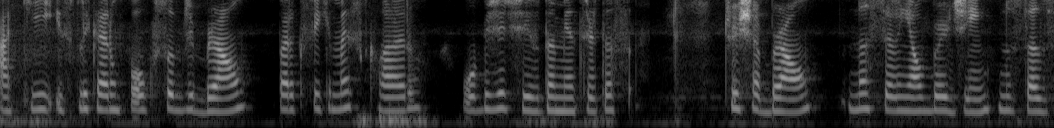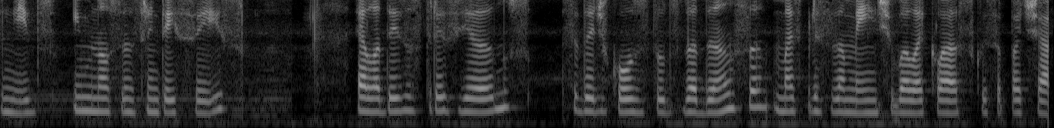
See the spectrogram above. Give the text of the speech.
aqui explicar um pouco sobre Brown para que fique mais claro o objetivo da minha dissertação. Trisha Brown nasceu em Aberdeen, nos Estados Unidos, em 1936. Ela, desde os 13 anos, se dedicou aos estudos da dança, mais precisamente o balé clássico e sapateado.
